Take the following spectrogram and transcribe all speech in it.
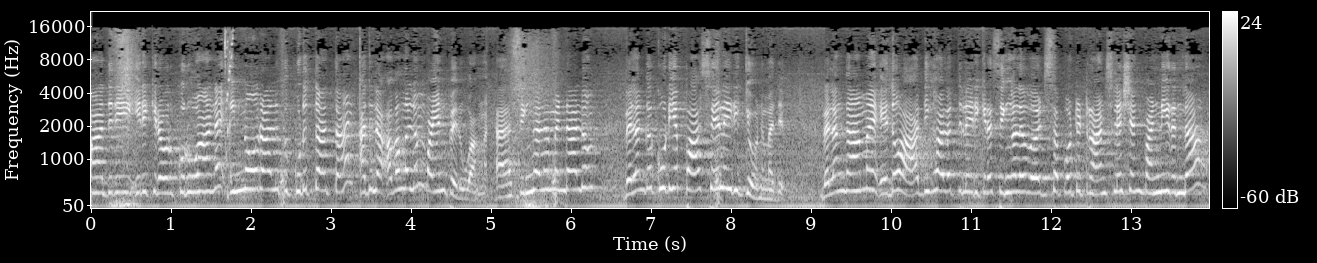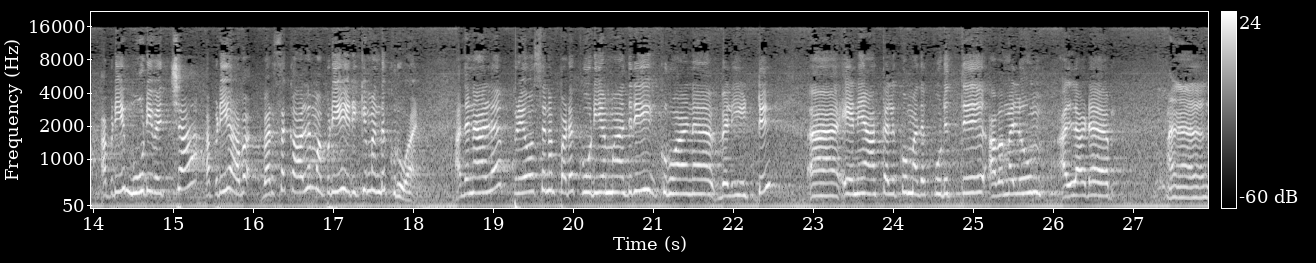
மாதிரி இருக்கிற ஒரு குருவான இன்னொரு ஆளுக்கு கொடுத்தா தான் அதில் அவங்களும் பயன் பெறுவாங்க. சிங்களம் என்றாலும் விளங்கக்கூடிய பாசையில் இருக்கணும் அது. விளங்காமல் ஏதோ ஆதி காலத்தில் இருக்கிற சிங்கள வேர்ட்ஸை போட்டு டிரான்ஸ்லேஷன் பண்ணியிருந்தா அப்படியே மூடி வச்சா அப்படியே அவ வருஷ காலம் அப்படியே இருக்கும் அந்த குருவான். அதனால் பிரயோசனப்படக்கூடிய மாதிரி குருவானை வெளியிட்டு ஏனைய ஆக்களுக்கும் அதை கொடுத்து அவங்களும் அல்லாட ஆஹ்,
